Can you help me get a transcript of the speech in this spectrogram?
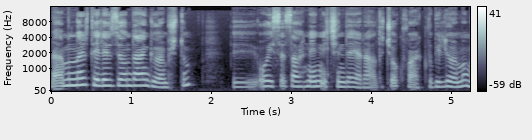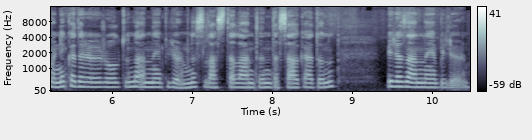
Ben bunları televizyondan görmüştüm. Ee, o ise sahnenin içinde yer aldı. Çok farklı biliyorum ama ne kadar ağır olduğunu anlayabiliyorum. Nasıl hastalandığını da Salgado'nun biraz anlayabiliyorum.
